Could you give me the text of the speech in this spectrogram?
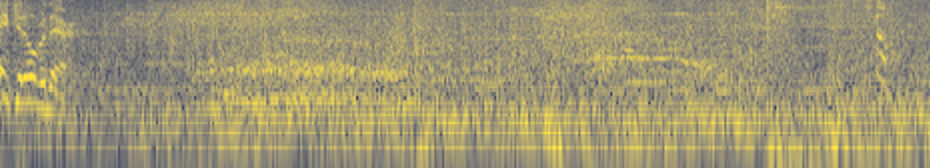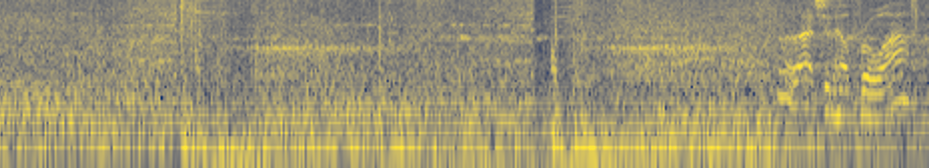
Can't get over there. Well, that should help for a while.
